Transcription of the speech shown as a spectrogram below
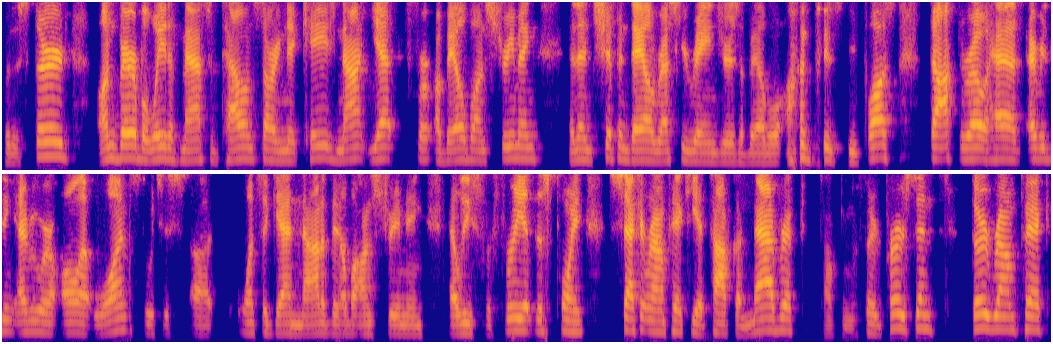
for his third. Unbearable Weight of Massive Talent, starring Nick Cage, not yet for available on streaming. And then Chip 'n Dale Rescue Rangers available on Disney Plus. Doctor O has Everything Everywhere All at Once, which is uh, once again, not available on streaming, at least for free at this point. Second round pick, he had Top Gun Maverick, talking the third person. Third round pick,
